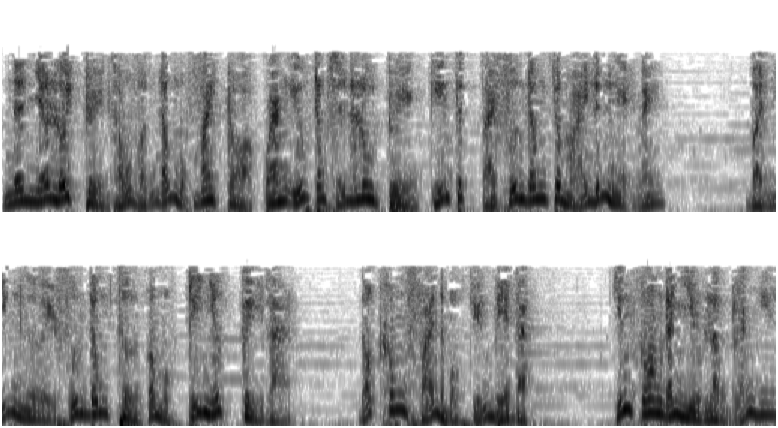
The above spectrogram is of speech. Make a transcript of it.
nên nhớ lối truyền khẩu vẫn đóng một vai trò quan yếu trong sự lưu truyền kiến thức tại phương Đông cho mãi đến ngày nay. Và những người phương Đông thường có một trí nhớ kỳ lạ. Đó không phải là một chuyện bịa đặt. Chính con đã nhiều lần lắng nghe.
